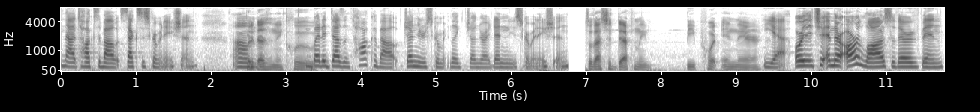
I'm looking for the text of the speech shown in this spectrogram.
that talks about sex discrimination um, but it doesn't include but it doesn't talk about gender discrimin- like gender identity discrimination so that should definitely be put in there. Yeah, or it should, and there are laws. So there have been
